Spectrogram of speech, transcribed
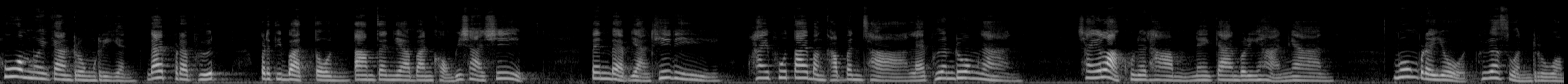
ผู้อำนวยการโรงเรียนได้ประพฤติ ปฏิบัติตนตามจรรยาบรรณของวิชาชีพ เป็นแบบอย่างที่ดี ให้ผู้ใต้บังคับบัญชาและเพื่อนร่วมงาน ใช้หลักคุณธรรมในการบริหารงาน มุ่งประโยชน์เพื่อส่วนรวม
